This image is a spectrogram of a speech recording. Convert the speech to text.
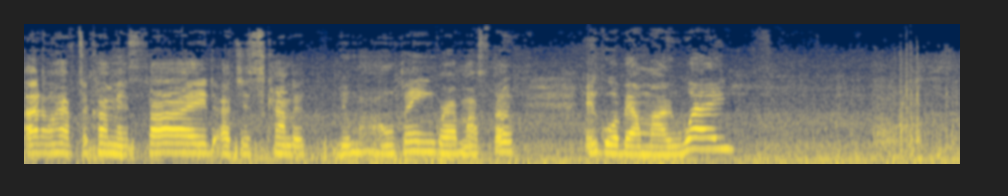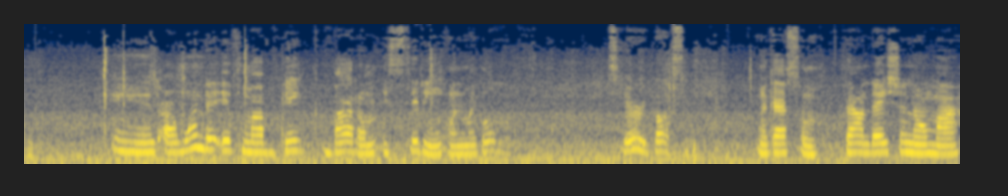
i don't have to come inside. I just kind of do my own thing grab my stuff and go about my way and I wonder if my big bottom is sitting on my glove. It's very possible. I got some foundation on my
